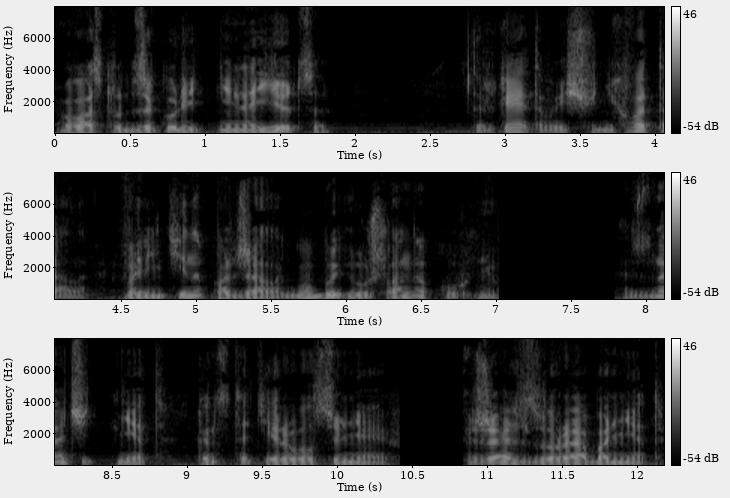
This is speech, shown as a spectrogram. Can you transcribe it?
У вас тут закурить не найдется?» Только этого еще не хватало. Валентина поджала губы и ушла на кухню. «Значит, нет», – констатировал Сюняев. «Жаль, Зураба нет.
